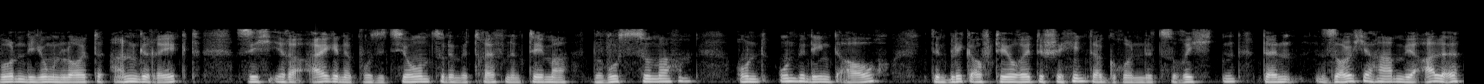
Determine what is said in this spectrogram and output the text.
wurden die jungen Leute angeregt, sich ihre eigene Position zu dem betreffenden Thema bewusst zu machen und unbedingt auch den Blick auf theoretische Hintergründe zu richten, denn solche haben wir alle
